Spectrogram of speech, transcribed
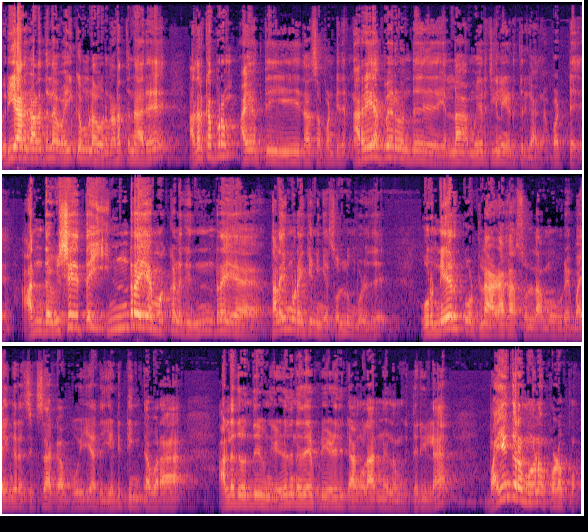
பெரியார் காலத்தில் வைக்கம்ல அவர் நடத்தினார். அதற்கப்புறம் அயோத்திதாச பண்டிதர். நிறைய பேர் வந்து எல்லா முயற்சிகளையும் எடுத்திருக்காங்க. பட்டு அந்த விஷயத்தை இன்றைய மக்களுக்கு இன்றைய தலைமுறைக்கு நீங்கள் சொல்லும் பொழுது ஒரு நேர்கோட்டில் அழகாக சொல்லாமல் ஒரே பயங்கர சிக்ஸாக்காக போய் அது எடிட்டிங் தவறா அல்லது வந்து இவங்க எழுதுனதே இப்படி எழுதிட்டாங்களான்னு நமக்கு தெரியல. பயங்கரமான குழப்பம்.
